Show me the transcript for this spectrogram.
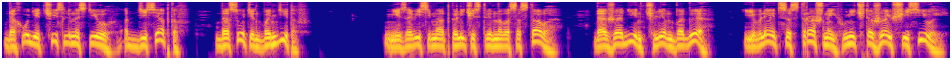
доходит численностью от десятков до сотен бандитов. Независимо от количественного состава, даже один член БГ является страшной уничтожающей силой.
